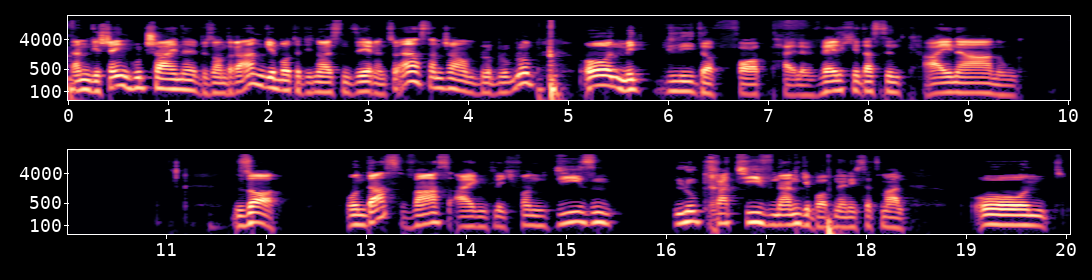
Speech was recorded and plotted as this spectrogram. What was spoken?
Dann Geschenkgutscheine, besondere Angebote, die neuesten Serien zuerst anschauen, blub, blub, blub. Und Mitgliedervorteile. Welche das sind, keine Ahnung. So. Und das war's eigentlich von diesem lukrativen Angebot, nenne ich es jetzt mal. Und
